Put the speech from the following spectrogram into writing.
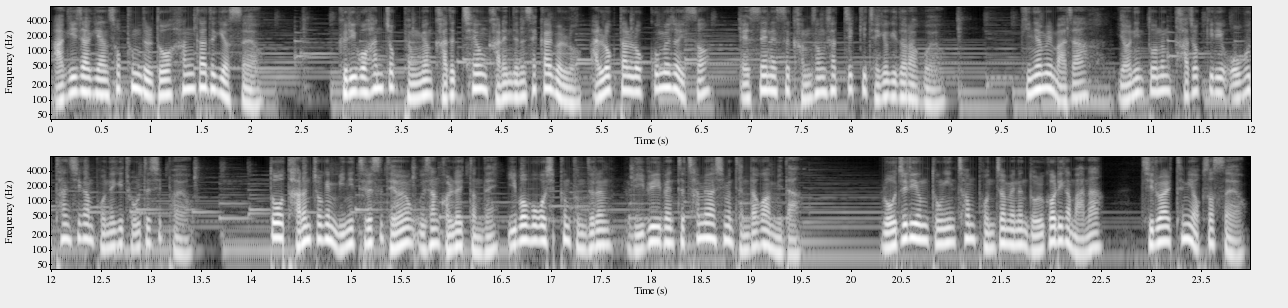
아기자기한 소품들도 한가득이었어요. 그리고 한쪽 벽면 가득 채운 가랜드는 색깔별로 알록달록 꾸며져 있어 SNS 감성샷 찍기 제격이더라고요. 기념일 맞아 연인 또는 가족끼리 오붓한 시간 보내기 좋을 듯 싶어요. 또 다른 쪽엔 미니 드레스 대여용 의상 걸려있던데 입어보고 싶은 분들은 리뷰 이벤트 참여하시면 된다고 합니다. 로즈리움 동인 천 본점에는 놀거리가 많아 지루할 틈이 없었어요.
